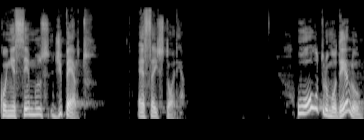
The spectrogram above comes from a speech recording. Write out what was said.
conhecemos de perto essa história. O outro modelo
